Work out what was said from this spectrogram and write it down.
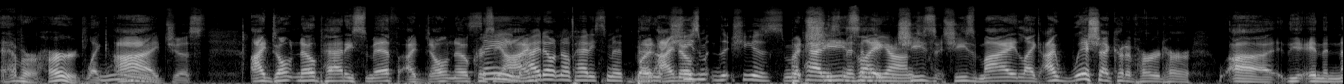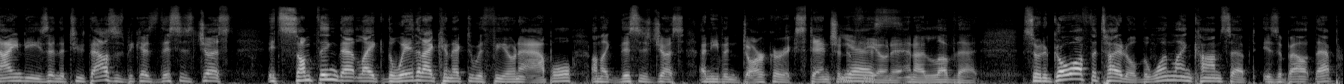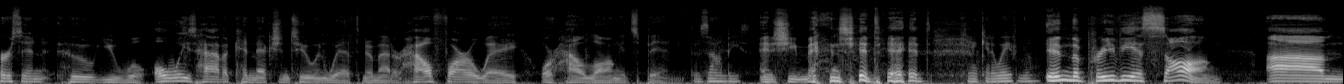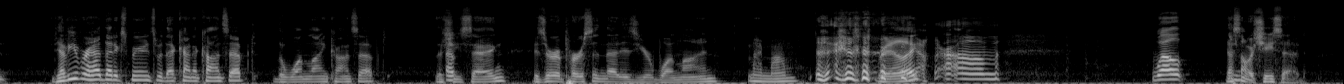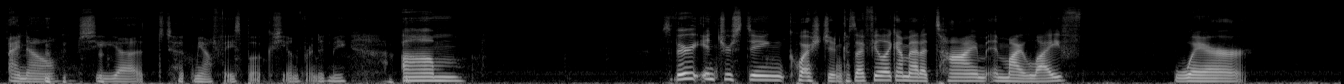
ever heard. Like I just, I don't know Patti Smith. I don't know Chrissie Same. Hynde. I don't know Patti Smith, But much. I know- she's she is my but Patti she's Smith like she's she's my like I wish I could have heard her uh the, in the 90s and the 2000s because this is just It's something that like the way that I connected with Fiona Apple, I'm like, this is just an even darker extension Yes. of Fiona, and I love that. So to go off the title, the one line concept is about that person who you will always have a connection to and with, no matter how far away or how long it's been. The zombies And she mentioned it can't get away from them. in the previous song. Um, have you ever had that experience with that kind of concept, the one line concept that she's saying? Is there a person that is your one line? My mom. Really? um. Well, That's not what she said. I know. She uh, took me off Facebook. She unfriended me. Um, it's a very interesting question because I feel like I'm at a time in my life where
